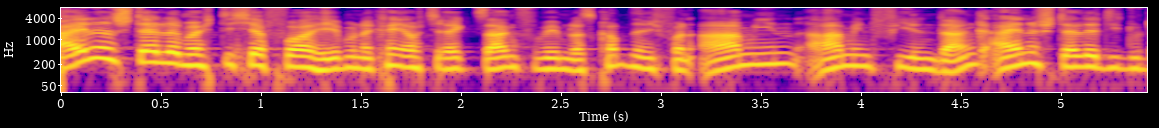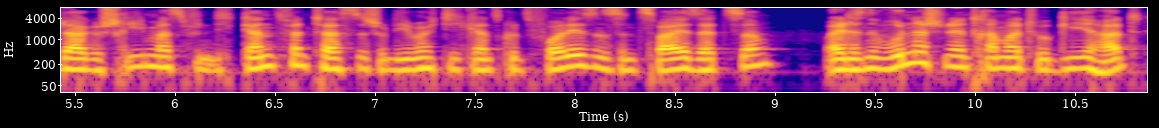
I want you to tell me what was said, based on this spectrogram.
Eine Stelle möchte ich hervorheben und da kann ich auch direkt sagen, von wem das kommt, nämlich von Armin. Armin, vielen Dank. Eine Stelle, die du da geschrieben hast, finde ich ganz fantastisch und die möchte ich ganz kurz vorlesen. Das sind zwei Sätze, weil das eine wunderschöne Dramaturgie hat.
